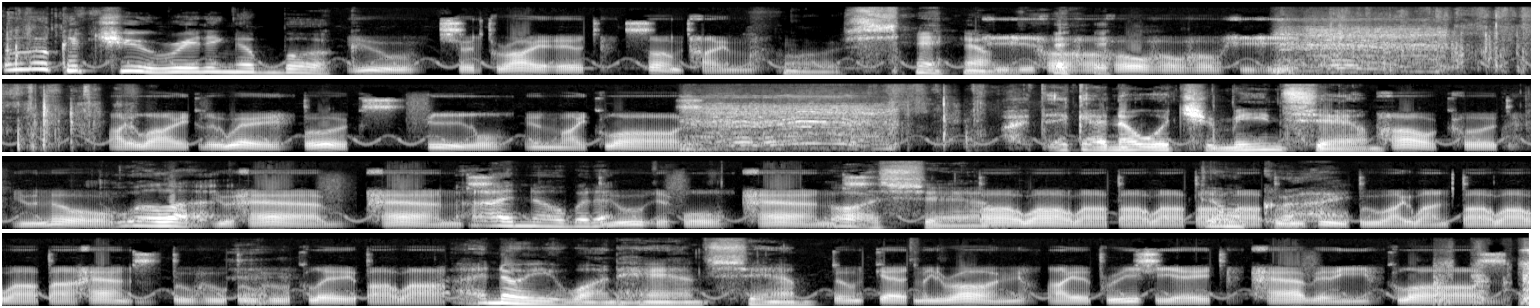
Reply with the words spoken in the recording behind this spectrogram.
Look at you reading a book. You should try it sometime. Oh, Sam. I like the way books feel in my claws. I think I know what you mean, Sam. How could you know? Well, uh, you have hands. I know, but I- beautiful hands. Oh, Sam. Ba wah wah ba wah ba Don't cry. I want ba wah wah ba hands. Boo hoo boo hoo play ba wah. I know you want hands, Sam. Don't get me wrong. I appreciate having claws.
